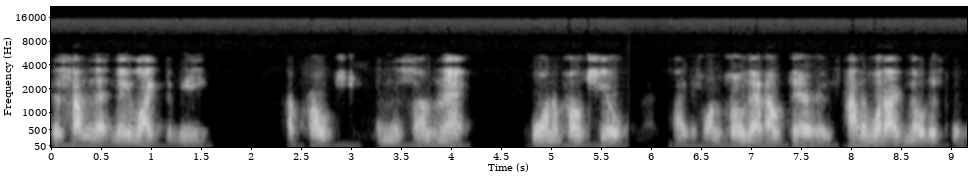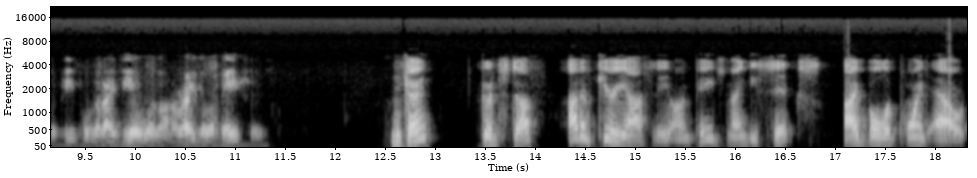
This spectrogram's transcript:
there's some that they like to be approached, and there's some that want to approach you. I just want to throw that out there as part of what I've noticed with the people that I deal with on a regular basis. Okay, good stuff. Out of curiosity, on page 96, I bullet point out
